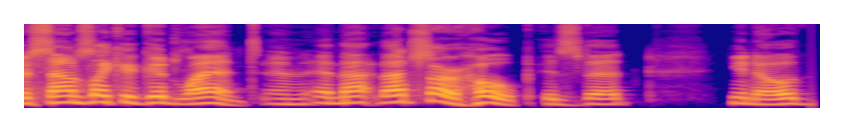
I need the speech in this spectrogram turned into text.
it sounds like a good Lent, and and that that's our hope is that you know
